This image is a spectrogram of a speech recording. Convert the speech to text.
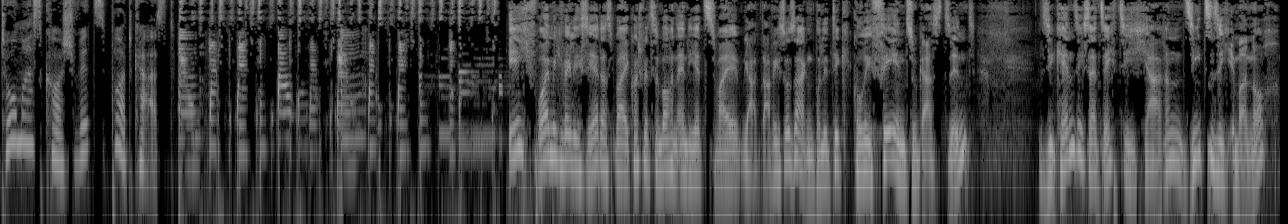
Thomas Koschwitz Podcast. Ich freue mich wirklich sehr, dass bei Koschwitz zum Wochenende jetzt zwei, ja, darf ich so sagen, Politik-Koryphäen zu Gast sind. Sie kennen sich seit 60 Jahren, siezen sich immer noch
